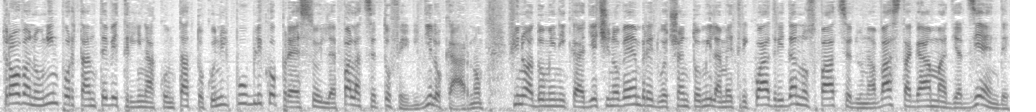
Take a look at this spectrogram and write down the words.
trovano un'importante vetrina a contatto con il pubblico presso il Palazzetto Fevi di Locarno. Fino a domenica 10 novembre 200.000 metri quadri danno spazio ad una vasta gamma di aziende,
